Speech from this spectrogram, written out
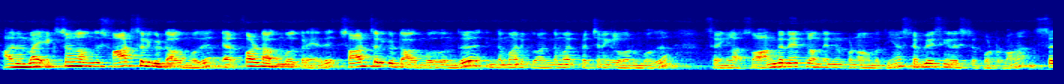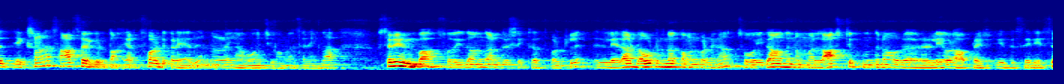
அது நம்ம எக்ஸ்டர்னலாக வந்து ஷார்ட் சர்க்கியூட் ஆகும்போது எர்ஃபால்ட் ஆகும்போது கிடையாது. ஷார்ட் சர்க்கியூட் ஆகும்போது வந்து இந்த மாதிரி இந்த மாதிரி பிரச்சனைகள் வரும்போது சரிங்களா? ஸோ அந்த நேரத்தில் வந்து என்ன பண்ணுவாங்க பார்த்தீங்கன்னா ஸ்டெபிலைசிங் ரெஜிஸ்டர் போட்டிருப்பாங்க. எக்ஸ்ட்ரா ஷார்ட் சர்க்கியூட் தான். எர்த் ஃபால்ட் கிடையாது. நல்லா ஞாபகம் வச்சுக்கோங்க சரிங்களா? சரி நண்பா. ஸோ இதான் வந்து அண்டர் சிக்ஸ் எர்த் ஃபால்ட்டில் இதில் ஏதாவது டவுட் இருந்தால் கமெண்ட் பண்ணுங்கள் ஸோ இதான் வந்து நம்ம லாஸ்ட்டுக்கு முந்தின ஒரு ரிலேயோட ஆப்ரேஷன் இது சீரியஸ்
